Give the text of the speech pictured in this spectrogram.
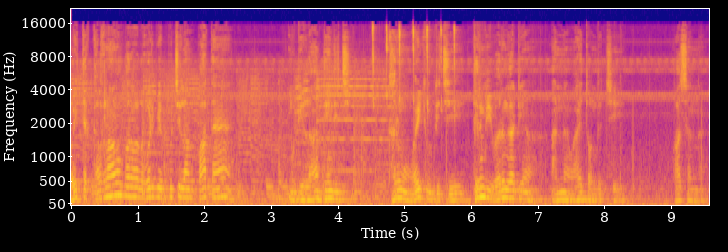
வயிற்ற கலனாலும் பரவாயில்ல ஓடி போய் பிடிச்சிடலான்னு பார்த்தேன். முட்டியெல்லாம் தேஞ்சிச்சு. கருமம் வயிற்று விட்டுச்சு. திரும்பி வருங்காட்டியும் அண்ணன் வாய் திறந்துச்சு. வாசண்ணன்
